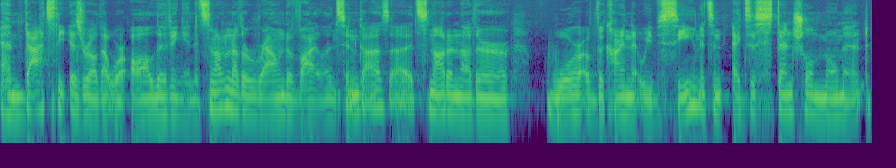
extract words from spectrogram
And that's the Israel that we're all living in. It's not another round of violence in Gaza. It's not another war of the kind that we've seen. It's an existential moment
